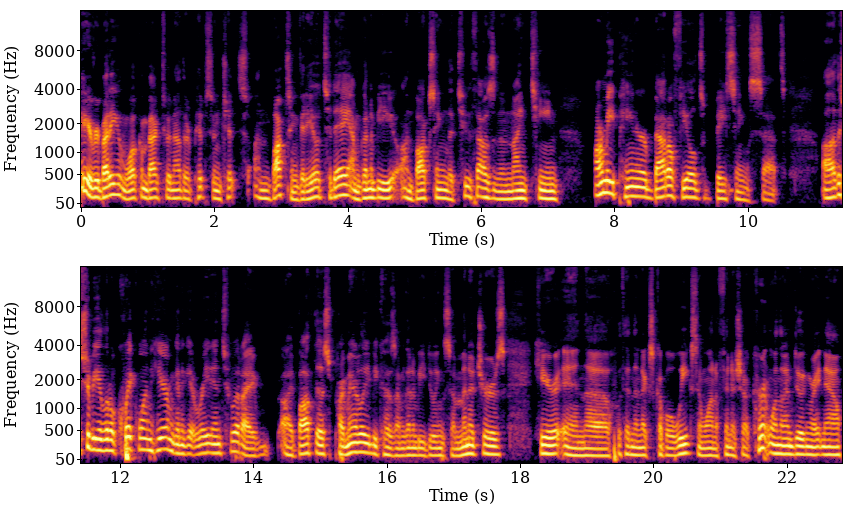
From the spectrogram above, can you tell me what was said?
Hey everybody and welcome back to another Pips and Chits unboxing video. Today I'm going to be unboxing the 2019 Army Painter Battlefields Basing Set. Uh, this should be a little quick one here. I'm going to get right into it. I, I bought this primarily because I'm going to be doing some miniatures here in uh, within the next couple of weeks and want to finish a current one that I'm doing right now.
